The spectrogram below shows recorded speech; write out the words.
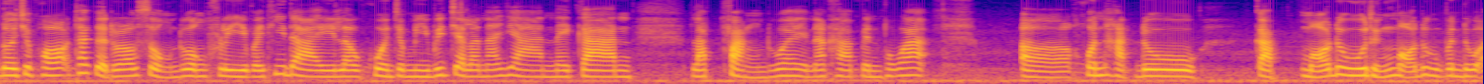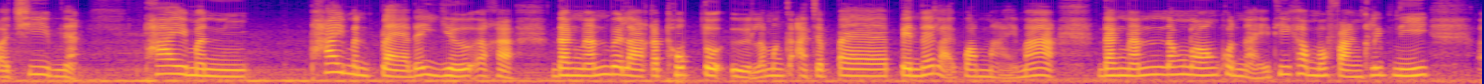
โดยเฉพาะถ้าเกิดเราส่งดวงฟรีไปที่ใด เราควรจะมีวิจารณญาณในการรับฟังด้วยนะคะ เป็นเพราะว่าคนหัดดูกับหมอดูถึงหมอดูเป็นดูอาชีพเนี่ยไพ่มัน ไพ่มันแปลได้เยอะอะค่ะ ดังนั้นเวลากระทบตัวอื่น แล้วมันก็อาจจะแปลเป็นได้หลายความหมายมาก ดังนั้นน้องๆ คนไหนที่เข้ามาฟังคลิปนี้เ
